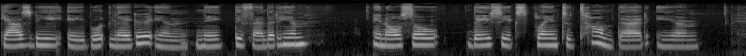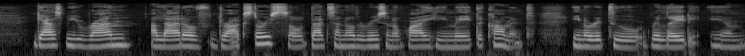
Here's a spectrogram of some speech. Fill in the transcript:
Gatsby a bootlegger and Nick defended him. And also, Daisy explained to Tom that um, ran a lot of drugstores, so that's another reason of why he made the comment in order to relate um,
